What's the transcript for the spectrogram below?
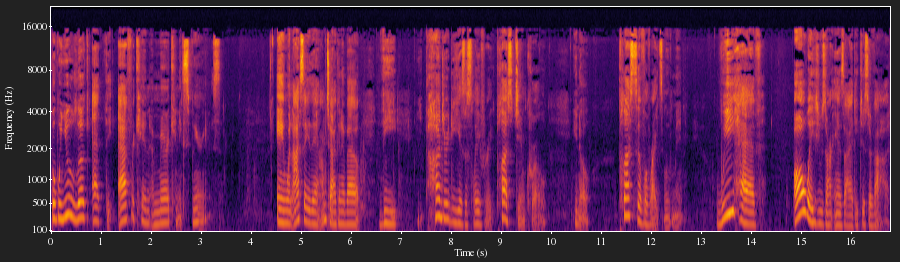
But when you look at the African American experience, and when I say that, I'm talking about the hundred years of slavery plus Jim Crow, you know, plus civil rights movement. We have always used our anxiety to survive.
